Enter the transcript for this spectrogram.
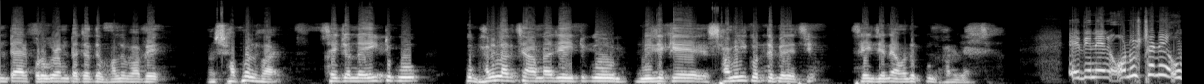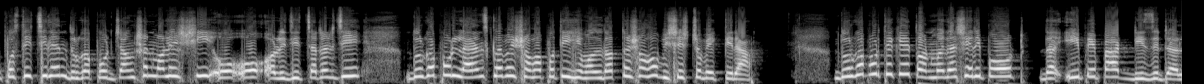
ইন্টায়ার প্রোগ্রামটা যাতে ভালোভাবে সফল হয়, সেই জন্য এইটুকু খুব ভালো লাগছে, আমরা যে এইটুকু নিজেকে সামিল করতে পেরেছি, সেই জন্য আমাদের খুব ভালো লাগছে। এদিনের অনুষ্ঠানে উপস্থিত ছিলেন দুর্গাপুর জাংশন মলের সিওও অরিজিৎ চ্যাটার্জি, দুর্গাপুর লায়ন্স ক্লাবের সভাপতি হিমল দত্ত সহ বিশিষ্ট ব্যক্তিরা। দুর্গাপুর থেকে তন্ময় দাসের report, the E paper digital.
